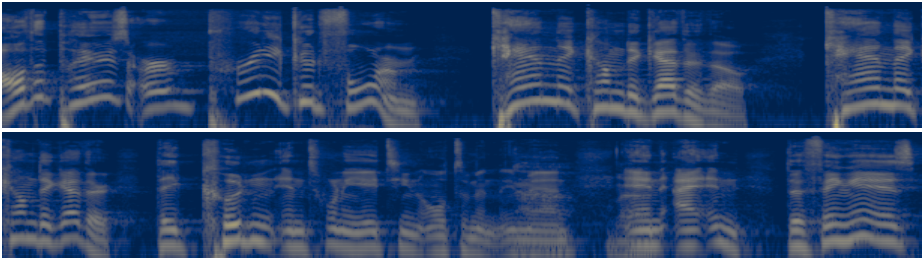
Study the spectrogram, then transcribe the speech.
all the players are in pretty good form. Can they come together though? Can they come together? They couldn't in 2018 ultimately, man. And I, and the thing is,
